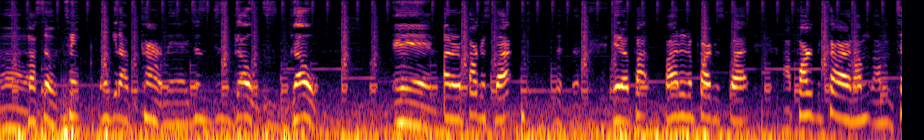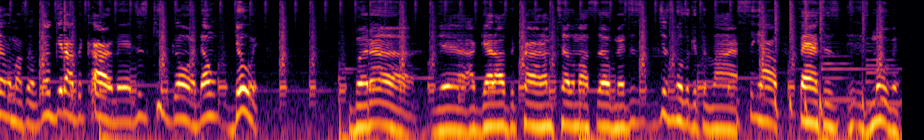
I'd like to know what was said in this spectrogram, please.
Um, myself, tank, don't get out the car, man. Just, just go, just go. And finding a parking spot. in a finding a parking spot. I parked the car and I'm, I'm telling myself, don't get out the car, man. Just keep going. Don't do it. But uh, yeah, I got out the car and I'm telling myself, man, just just go look at the line, see how fast it's, it's moving.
